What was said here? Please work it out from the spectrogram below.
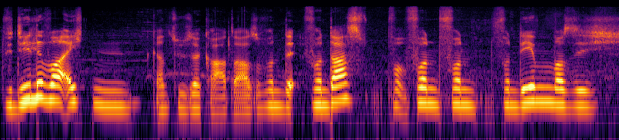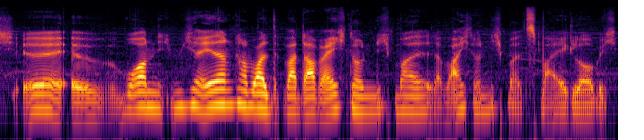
Videle war echt ein ganz süßer Kater. Also von, von das, von, von, von dem, was ich, äh, woran ich mich erinnern kann, war, war da war ich noch nicht mal, da war ich noch nicht mal zwei, glaube ich.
